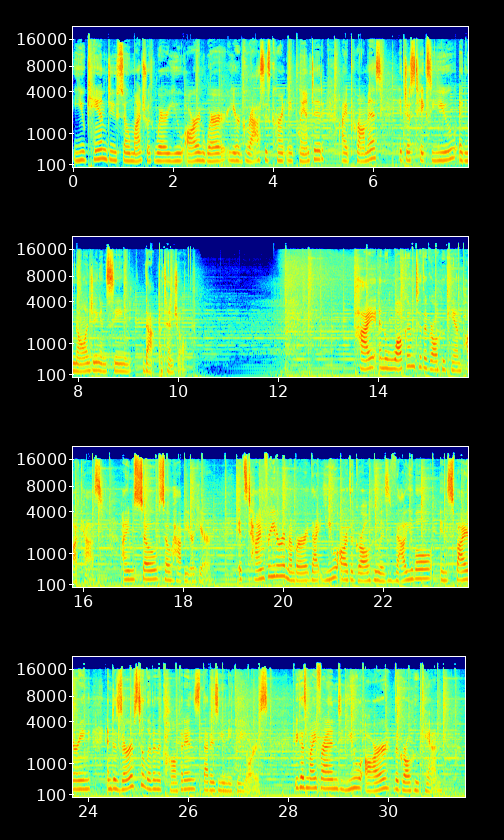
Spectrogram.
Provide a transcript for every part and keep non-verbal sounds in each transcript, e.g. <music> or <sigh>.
You can do so much with where you are and where your grass is currently planted. I promise. It just takes you acknowledging and seeing that potential. Hi, and welcome to the Girl Who Can podcast. I am so, so happy you're here. It's time for you to remember that you are the girl who is valuable, inspiring, and deserves to live in the confidence that is uniquely yours. Because, my friend, you are the girl who can.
